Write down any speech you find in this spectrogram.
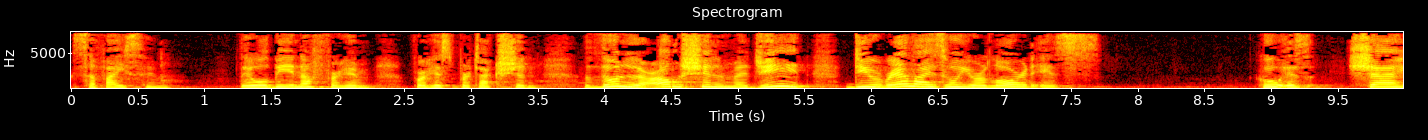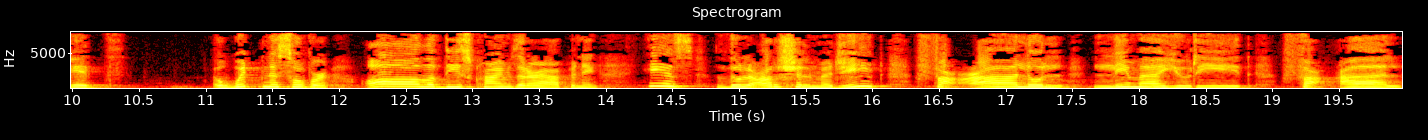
suffice him. They will be enough for him, for his protection. Dhul Arshil Majid. Do you realize who your Lord is? Who is Shahid, a witness over all of these crimes that are happening. He is Dhul Arshil Majid, Fa'alul lima yurid. Fa'al,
